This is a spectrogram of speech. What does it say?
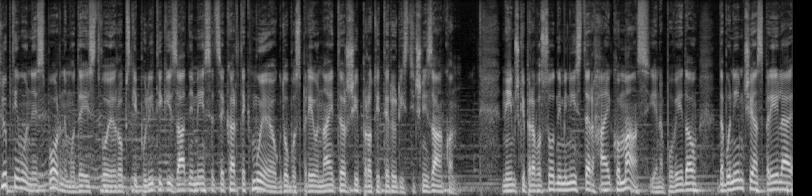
Kljub temu nespornemu dejstvu evropski politiki zadnje mesece kar tekmujejo, kdo bo sprejel najtrši protiteroristični zakon. Nemški pravosodni minister Heiko Maas je napovedal, da bo Nemčija sprejela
